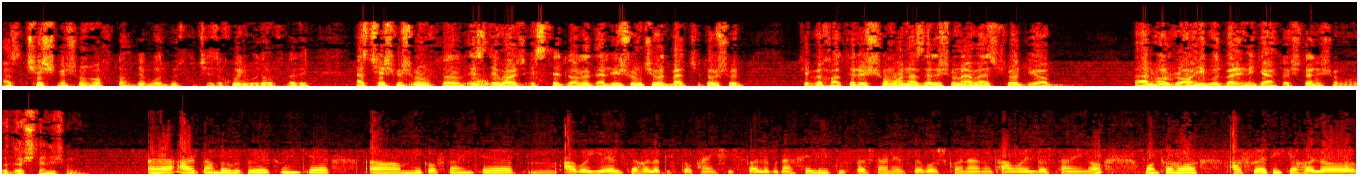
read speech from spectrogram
از چشمشون افتاده بود مثل چیز خوبی بود افتاده از چشمشون افتاده بود ازدواج استدلال و دلیلشون چی بود؟ بعد چطور شد؟ که به خاطر شما نظرشون عوض شد یا به حال راهی بود برای نگه داشتن شما و داشتن شما؟ ارزم به حضورتون که می‌گفتن که اوایل که حالا 25 6 ساله بودن خیلی دوست داشتن ازدواج کنن و تمایل داشتن اینا. منتها افرادی که حالا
